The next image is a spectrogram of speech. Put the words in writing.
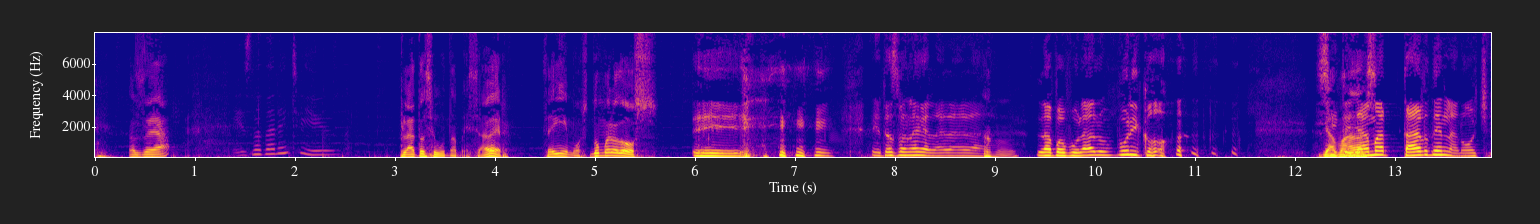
O sea, It's not that into you. plato segunda mesa. A ver, seguimos. Número dos. Eh, esta suena la, la, la- Ajá. la popular Burico. si Llamadas. te llama tarde en la noche,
